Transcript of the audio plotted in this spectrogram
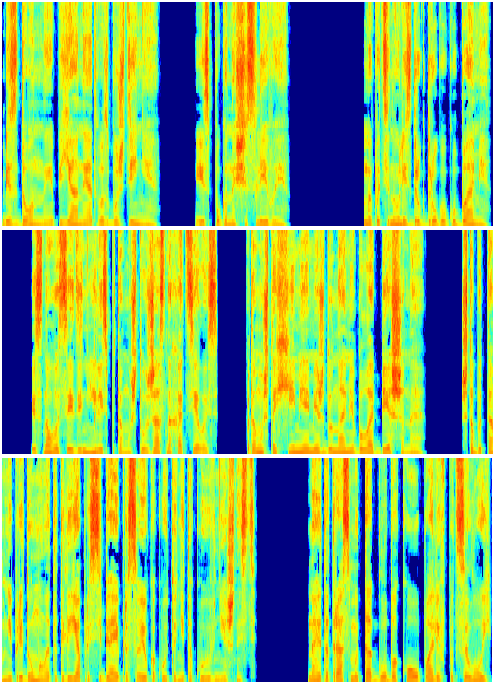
бездонные, пьяные от возбуждения и испуганно счастливые. Мы потянулись друг к другу губами и снова соединились, потому что ужасно хотелось, потому что химия между нами была бешеная, что бы там ни придумал этот Илья про себя и про свою какую-то не такую внешность. На этот раз мы так глубоко упали в поцелуй,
